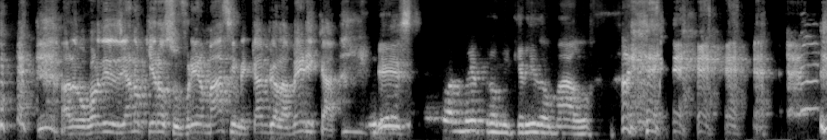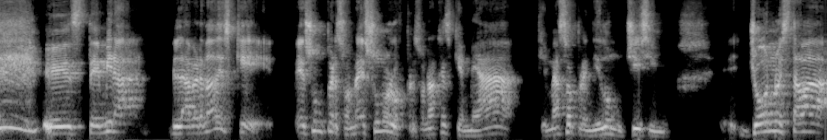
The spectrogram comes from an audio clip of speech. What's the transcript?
a lo mejor dices, ya no quiero sufrir más y me cambio a la América. Es... al metro, mi querido Mau. este, mira, la verdad es que es un personaje, es uno de los personajes que me ha, que me ha sorprendido muchísimo. Yo no estaba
